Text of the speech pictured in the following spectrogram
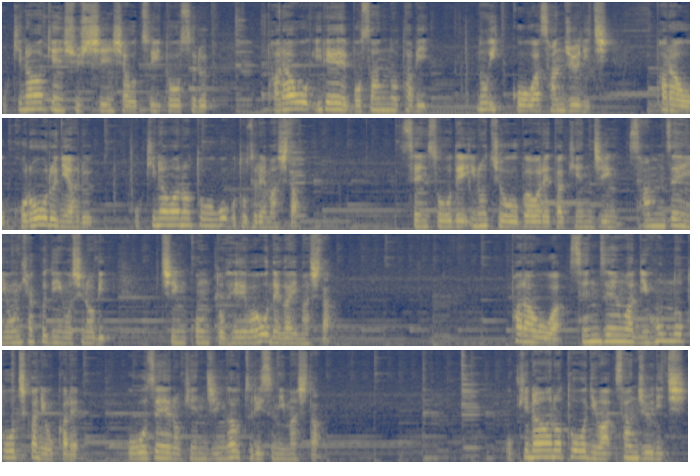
沖縄県出身者を追悼するパラオ慰霊墓参の旅の一行は30日パラオコロールにある沖縄の島を訪れました。戦争で命を奪われた県人3400人を忍び鎮魂と平和を願いました。パラオは戦前は日本の統治下に置かれ大勢の県人が移り住みました。沖縄の島には30日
